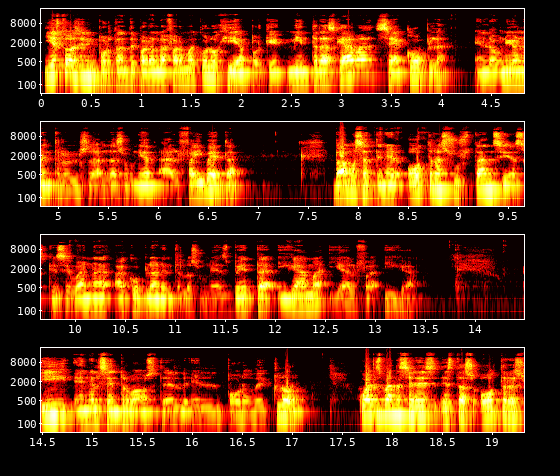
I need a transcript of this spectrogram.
Y esto va a ser importante para la farmacología porque mientras GABA se acopla en la unión entre la subunidad alfa y beta, vamos a tener otras sustancias que se van a acoplar entre las unidades beta y gamma y alfa y gamma. Y en el centro vamos a tener el poro de cloro. ¿Cuáles van a ser estas otras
